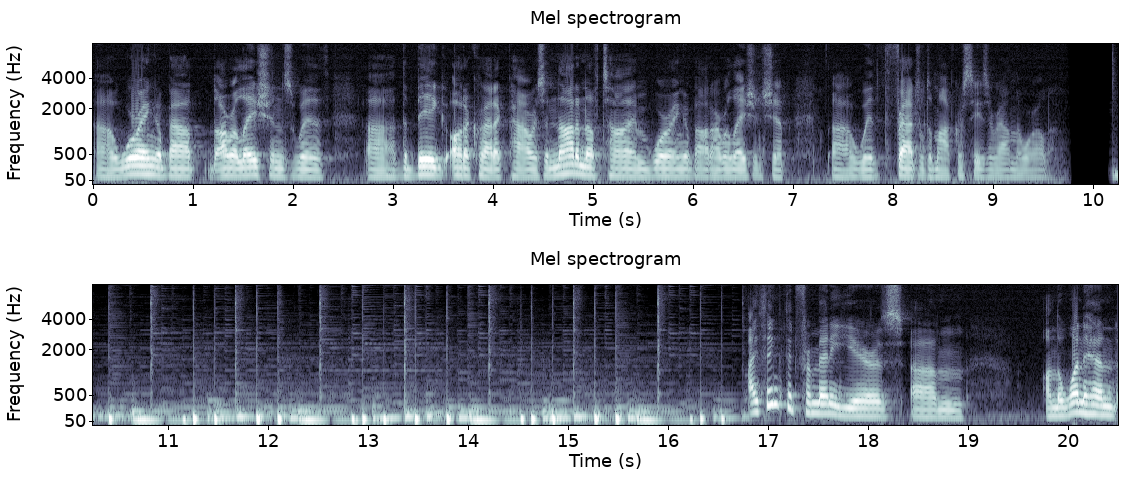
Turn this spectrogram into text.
uh, worrying about our relations with uh, the big autocratic powers, and not enough time worrying about our relationship with fragile democracies around the world. I think that for many years, um, on the one hand,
